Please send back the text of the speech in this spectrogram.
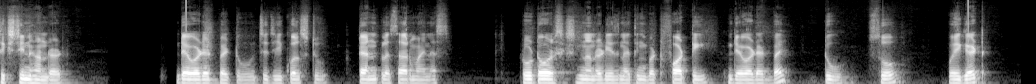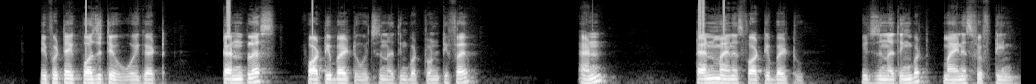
1600 divided by 2 which is equals to 10 plus or minus root over 1600 is nothing but 40 divided by 2 so we get if we take positive we get 10 plus 40 by 2 which is nothing but 25 and 10 minus 40 by 2 which is nothing but minus 15.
